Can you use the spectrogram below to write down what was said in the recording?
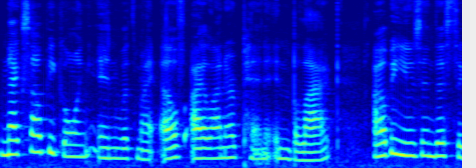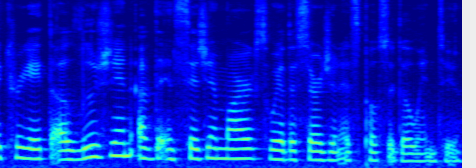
Next, I'll be going in with my e.l.f. eyeliner pen in black. I'll be using this to create the illusion of the incision marks where the surgeon is supposed to go into.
